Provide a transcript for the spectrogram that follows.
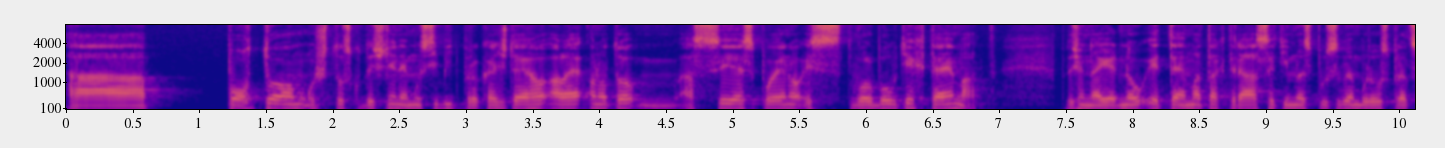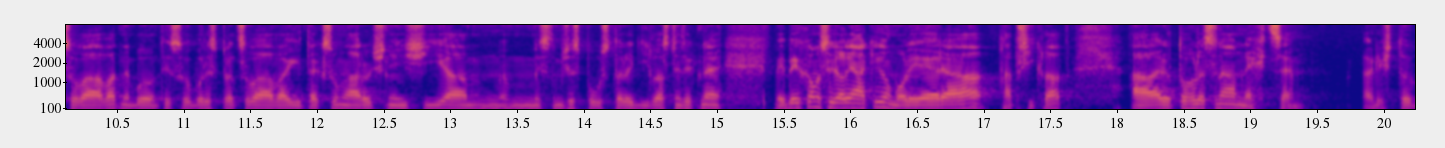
a potom už to skutečně nemusí být pro každého, ale ono to asi je spojeno i s volbou těch témat. Protože najednou i témata, která se tímhle způsobem budou zpracovávat, nebo ty soubory zpracovávají, tak jsou náročnější a myslím, že spousta lidí vlastně řekne, my bychom si dali nějakého Moliéra například, ale do tohle se nám nechce. A když to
